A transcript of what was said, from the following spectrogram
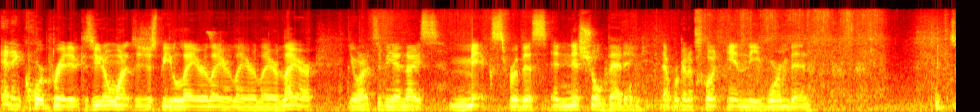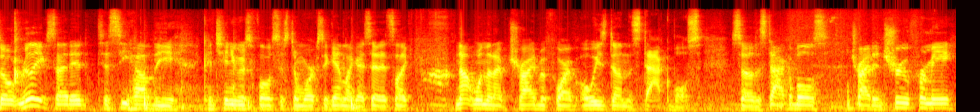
and incorporated because you don't want it to just be layer, layer, layer, layer, layer. You want it to be a nice mix for this initial bedding that we're gonna put in the worm bin. So really excited to see how the continuous flow system works. Again, like I said, it's like not one that I've tried before. I've always done the stackables. So the stackables, tried and true for me.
